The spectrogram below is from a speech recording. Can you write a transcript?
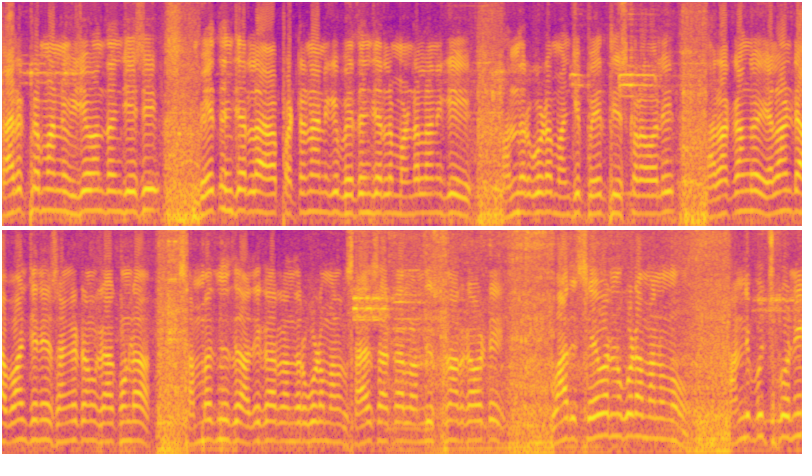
కార్యక్రమాన్ని విజయవంతం చేసి బేతంచెర్ల పట్టణానికి బేతంచెర్ల మండలానికి అందరూ కూడా మంచి పేరు తీసుకురావాలి. ఆ రకంగా ఎలాంటి అవాంఛనీయ సంఘటనలు కాకుండా సంబంధిత అధికారులందరూ కూడా మనకు సహాయ సహకారాలు అందిస్తున్నారు కాబట్టి వారి సేవలను కూడా మనము అందిపుచ్చుకొని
